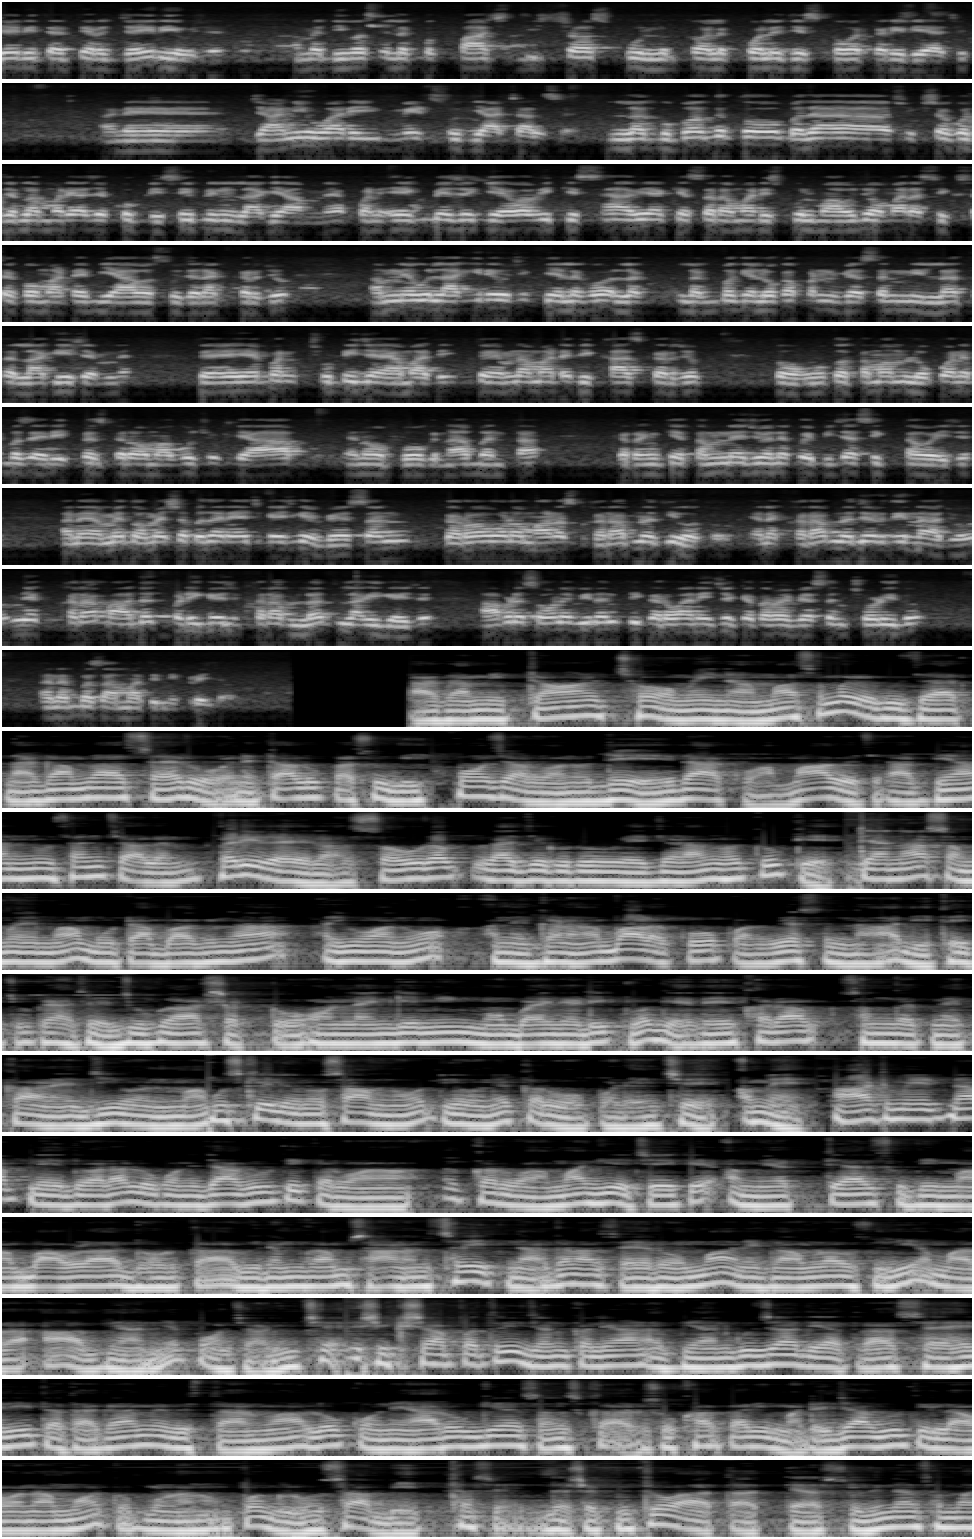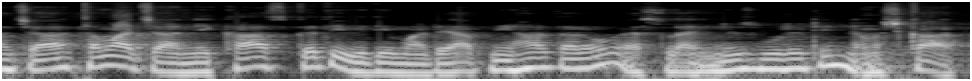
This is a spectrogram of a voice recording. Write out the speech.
જે રીતે અત્યારે જઈ રહ્યું છે, અમે દિવસની લગભગ પાંચથી છ સ્કૂલ કોલેજીસ કવર કરી રહ્યા છીએ. અને જાન્યુઆરી મિડ સુધી આ ચાલશે. લગભગ તો બધા શિક્ષકો જેટલા મળ્યા છે, ખૂબ ડિસિપ્લિન લાગ્યા અમને. પણ એક બે જગ્યાએ એવા બી કિસ્સા આવ્યા કે, સર, અમારી સ્કૂલમાં આવજો, અમારા શિક્ષકો માટે બી આ વસ્તુ જરાક કરજો. અમને એવું લાગી રહ્યું છે કે, એ લોકો લગભગ એ લોકો પણ વ્યસનની લત લાગી છે એમને. તો એ પણ છૂટી જાય આમાંથી. તો એમના માટે બી ખાસ કરજો. તો હું તો તમામ લોકોને બસ રિક્વેસ્ટ કરવા માંગુ છું કે આપ એનો ભોગ ના બનતા. કારણ કે તમને જોઈને કોઈ બીજા શીખતા હોય છે. અને અમે તો હંમેશા બધાને એ જ કહીએ છીએ કે વ્યસન કરવાવાળો માણસ ખરાબ નથી હોતો. એને ખરાબ નજરથી ના જો એમને ખરાબ આદત પડી ગઈ છે, ખરાબ લત લાગી ગઈ છે. આપણે સૌને વિનંતી કરવાની છે કે તમે વ્યસન છોડી દો અને બસ આમાંથી નીકળી જાઓ. આગામી ત્રણ છ મહિનામાં સમગ્ર ગુજરાતના ગામડા, શહેરો અને તાલુકા સુધી પહોંચાડવાનો ધ્યેય રાખવામાં આવ્યો છે. આ અભિયાનનું સંચાલન કરી રહેલા સૌરભ રાજ્યગુરુએ જણાવ્યું હતું કે, ત્યાંના સમયમાં મોટા ભાગના યુવાનો અને ઘણા બાળકો પણ વ્યસનના આદિ થઈ ચૂક્યા છે. જુગાર, સટ્ટો, ઓનલાઈન ગેમિંગ, મોબાઈલ એડિક્ટ વગેરે ખરાબ સંગતને કારણે જીવનમાં મુશ્કેલીઓનો સામનો તેઓને કરવો પડે છે. અમે આઠ મિનિટના પ્લે દ્વારા લોકોને જાગૃતિ કરવા કરવા માંગીએ છીએ કે અમે અત્યાર સુધીમાં બાવળા, ધોળકા, વિરમગામ, સાણંદ સહિતના ઘણા શહેરોમાં અને ગામડાઓ સુધી અમારા આ અભિયાનને પહોંચાડ્યું છે. શિક્ષાપત્રી જનકલ્યાણ અભિયાન ગુજરાત યાત્રા શહેરી તથા ગ્રામ્ય વિસ્તારમાં લોકોને આરોગ્ય, સંસ્કાર, સુખાકારી માટે જાગૃતિ લાવવાના મહત્વપૂર્ણ પગલું સાબિત થશે. દર્શક મિત્રો, આ હતા અત્યાર સુધીના સમાચાર. સમાચારની ખાસ ગતિવિધિ માટે આપ નિહાળતા રહો. એસ લાઈવ ન્યૂઝ બુલેટિન નમસ્કાર.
